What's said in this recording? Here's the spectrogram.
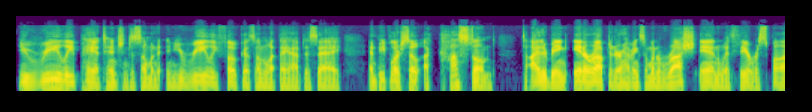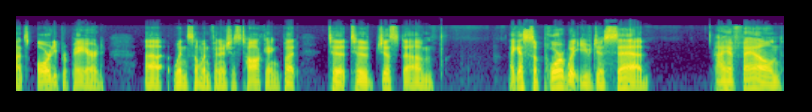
you really pay attention to someone and you really focus on what they have to say and people are so accustomed to either being interrupted or having someone rush in with their response already prepared uh, when someone finishes talking. But to to just um, I guess support what you've just said, I have found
